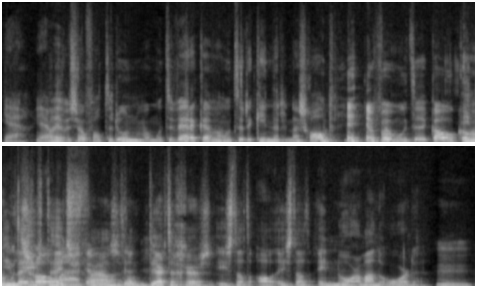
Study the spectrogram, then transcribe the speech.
Ja, ja we hebben zoveel te doen. We moeten werken, we moeten de kinderen naar school brengen, we moeten koken, In we die moeten schoonmaken. We leeftijdsfase moeten... van dertigers is dat, al, is dat enorm aan de orde. Hmm,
